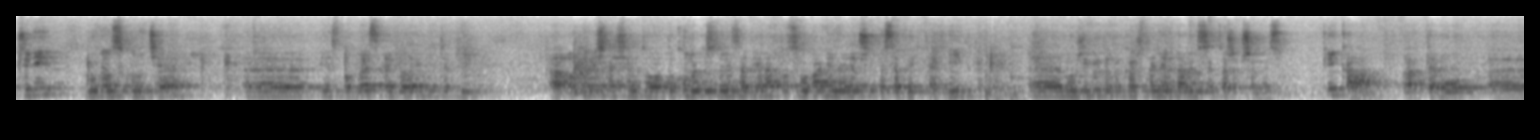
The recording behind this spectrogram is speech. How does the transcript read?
Czyli, mówiąc w skrócie, jest to Best Available Technique. E, Określa się to dokument, który zawiera podsumowanie najlepszych dostępnych technik e, możliwych do wykorzystania w danym sektorze przemysłu. Kilka lat temu e,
